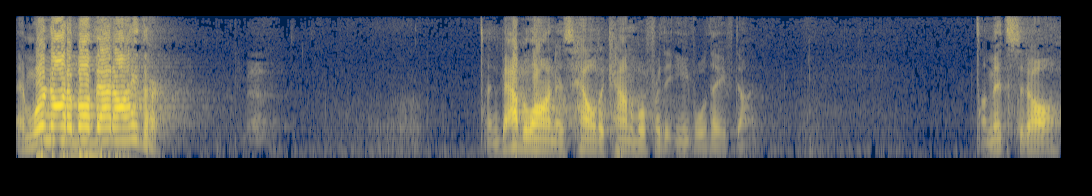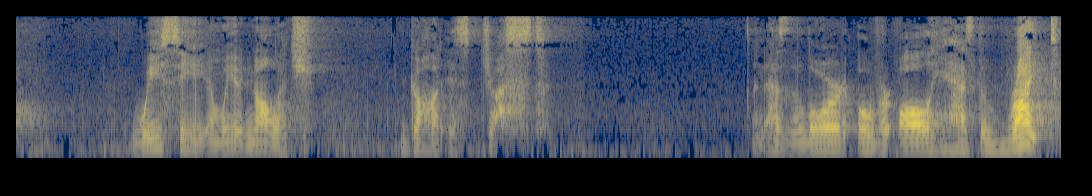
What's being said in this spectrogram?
And we're not above that either. And Babylon is held accountable for the evil they've done. Amidst it all, we see and we acknowledge God is just. And as the Lord over all, He has the right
